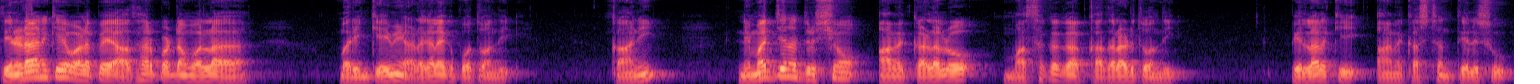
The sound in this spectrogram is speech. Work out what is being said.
తినడానికే వాళ్ళపై ఆధారపడడం వల్ల మరి ఇంకేమీ అడగలేకపోతోంది. కానీ నిమజ్జన దృశ్యం ఆమె కళ్ళలో మసకగా కదలాడుతోంది. పిల్లలకి ఆమె కష్టం తెలుసు.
